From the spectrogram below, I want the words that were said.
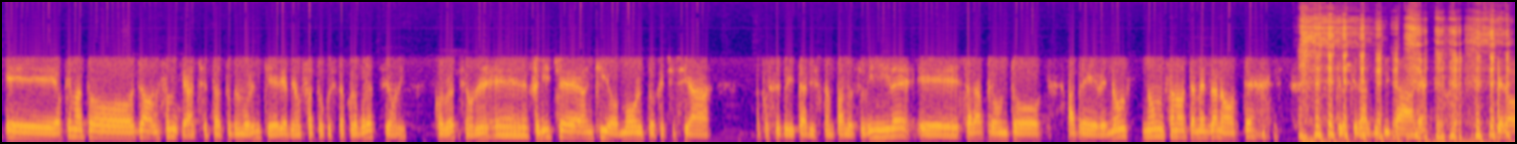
E ho chiamato Johnson che ha accettato ben volentieri, abbiamo fatto questa collaborazione. collaborazione felice anch'io molto che ci sia la possibilità di stamparlo su vinile e sarà pronto a breve, non, non stanotte a mezzanotte che uscirà il digitale, però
